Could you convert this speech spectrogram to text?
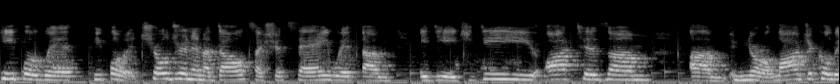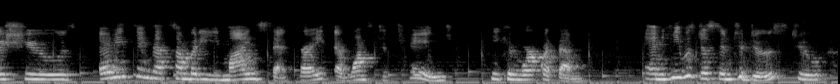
people with people, children and adults, I should say, with um, ADHD, autism, um, neurological issues, anything that somebody mindset, right, that wants to change, he can work with them. And he was just introduced to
